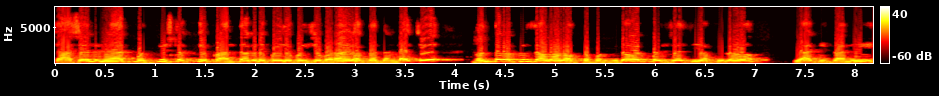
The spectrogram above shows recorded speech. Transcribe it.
शासन निर्णयात पंचवीस टक्के प्रांताकडे पहिले पैसे भरावे लागतात दंडाचे नंतर अपील चालवावं लागतं. पण विदाऊट पैशाची अपील या ठिकाणी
